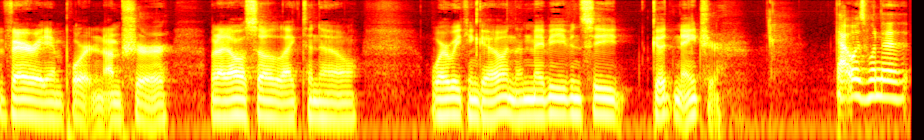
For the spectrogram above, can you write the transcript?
very important i'm sure. But i'd also like to know where we can go and then maybe even see good nature. That was one of the,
